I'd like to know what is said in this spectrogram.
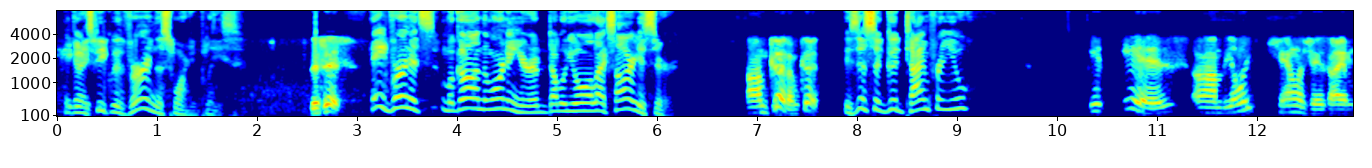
Hey, can I speak with Vern this morning, please? This is. Hey, Vern, it's McGaw in the morning here at WOLX. How are you, sir? I'm good. I'm good. Is this a good time for you? It is. Um, the only challenge is I am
